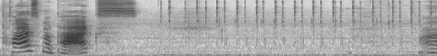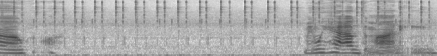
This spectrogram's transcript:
plasma packs. Oh, I mean, we have the money.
